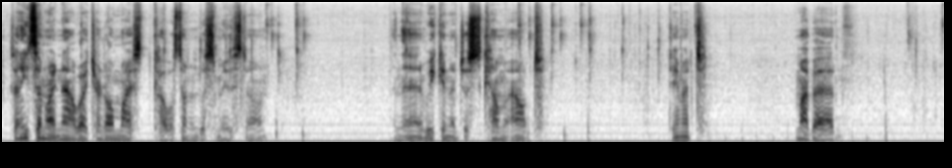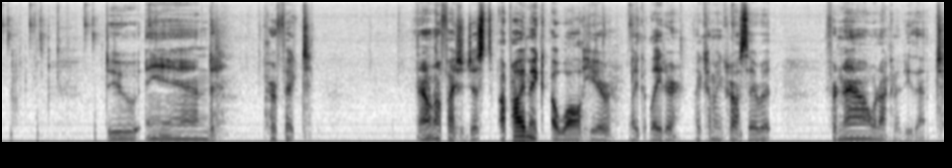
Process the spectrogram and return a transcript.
Because I need some right now, but I turned all my cobblestone into smooth stone. And then we can uh, just come out. Damn it. My bad. Do and perfect. And I don't know if I should just... I'll probably make a wall here, like later, like coming across there, but for now, we're not going to do that.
